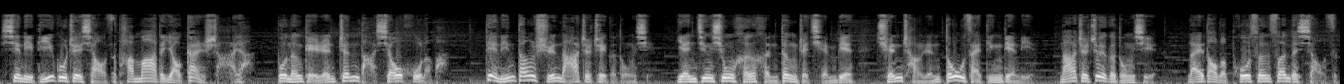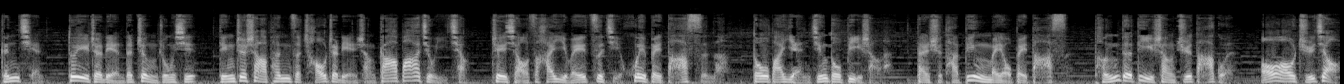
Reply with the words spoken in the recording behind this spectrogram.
心里嘀咕：这小子他妈的要干啥呀？不能给人真打销户了吧？殿林当时拿着这个东西，眼睛凶狠狠瞪着前边，全场人都在盯殿林，拿着这个东西来到了泼酸酸的小子跟前，对着脸的正中心，顶着沙喷子朝着脸上嘎巴就一枪。这小子还以为自己会被打死呢，都把眼睛都闭上了。但是他并没有被打死，疼得地上直打滚，嗷嗷直叫。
